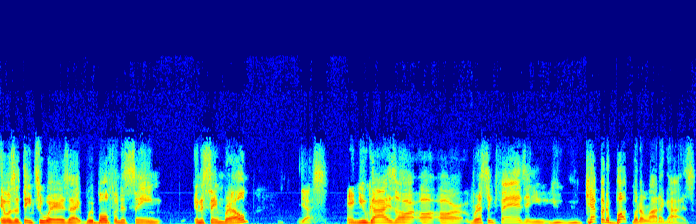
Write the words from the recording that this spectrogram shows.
it was a thing to where it's like we're both in the same in the same realm Yes. And you guys are, are are wrestling fans and you you you kept it a buck with a lot of guys.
